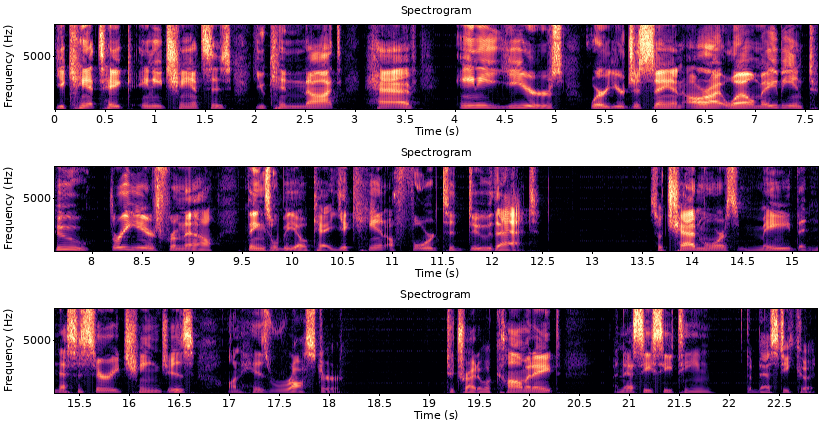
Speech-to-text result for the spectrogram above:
You can't take any chances. You cannot have any years where you're just saying, all right, well, maybe in two, three years from now, things will be okay. You can't afford to do that. So Chad Morris made the necessary changes on his roster to try to accommodate an SEC team the best he could.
